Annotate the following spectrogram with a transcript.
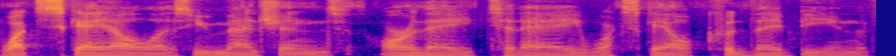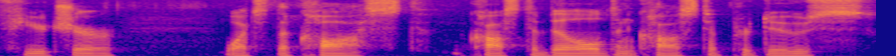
What scale, as you mentioned, are they today? What scale could they be in the future? What's the cost? Cost to build and cost to produce?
